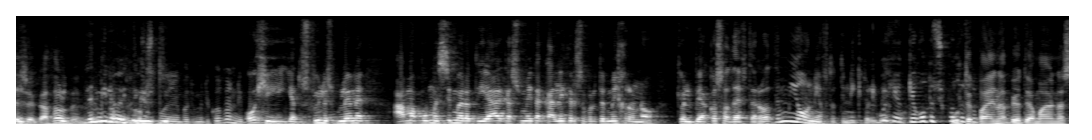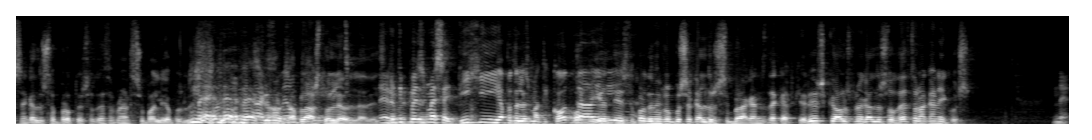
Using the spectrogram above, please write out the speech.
λες, νίκη. καθόλου δεν Δεν μιλάω για την Που νίκη. είναι υποτιμητικό, δεν είναι. Όχι, για τους φίλους που λένε, άμα πούμε σήμερα ότι η ΑΕΚ ας πούμε, ήταν καλύτερη στο πρώτο μήχρονο και ο Ολυμπιακός στο δεύτερο, δεν μειώνει αυτό την νίκη του Ολυμπιακού. Όχι, και εγώ το σου πω. Ούτε το- πάει να πει ότι άμα ένας είναι καλύτερος στο πρώτο ή στο δεύτερο πρέπει να έρθει ισοπαλία όπως λες. Ναι, ναι, ναι, ακριβώς. Απλά στο λέω δηλαδή. Ναι, έτσι. ρε, Γιατί παιδί παίζει μου. μέσα η τύχη, η αποτελεσματικότητα. Όχι, η- γιατί στο πρώτο μήχρονο που είσαι καλύτερος εσύ μπορεί να κάνεις 10 ευκαιρίες και ο άλλος που είναι καλύτερος στο δεύτερο να κάνει 20. Ναι,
